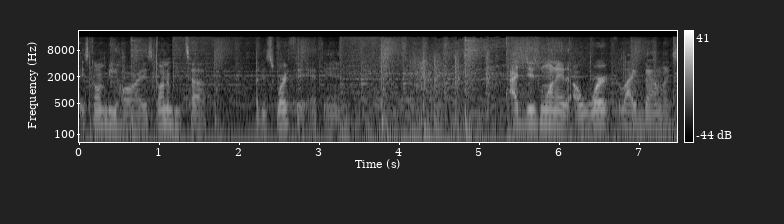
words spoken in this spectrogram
It's gonna be hard, it's gonna be tough, but it's worth it at the end. I just wanted a work-life balance,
